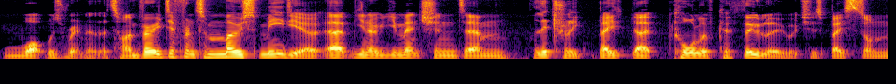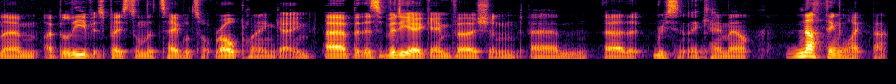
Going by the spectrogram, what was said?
what was written at the time. Very different to most media. Uh, you know, you mentioned um, literally ba- uh, Call of Cthulhu, which is based on, um, I believe it's based on the tabletop role playing game. Uh, but there's a video game version um, uh, that recently came out. Nothing like that.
